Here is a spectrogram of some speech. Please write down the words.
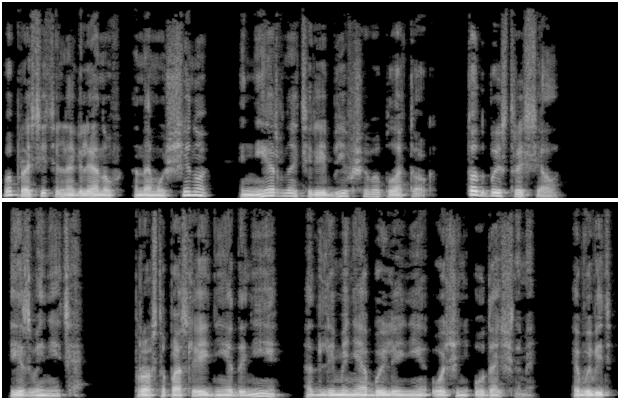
вопросительно глянув на мужчину, нервно теребившего платок. Тот быстро сел. «Извините, просто последние дни для меня были не очень удачными. Вы ведь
